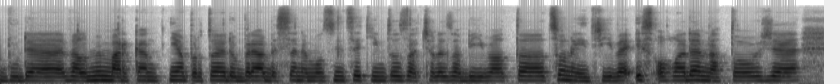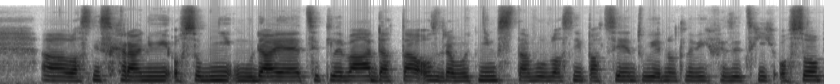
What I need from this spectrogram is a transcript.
bude velmi markantní a proto je dobré, aby se nemocnice tímto začaly zabývat co nejdříve i s ohledem na to, že vlastně schraňují osobní údaje, citlivá data o zdravotním stavu vlastně pacientů jednotlivých fyzických osob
